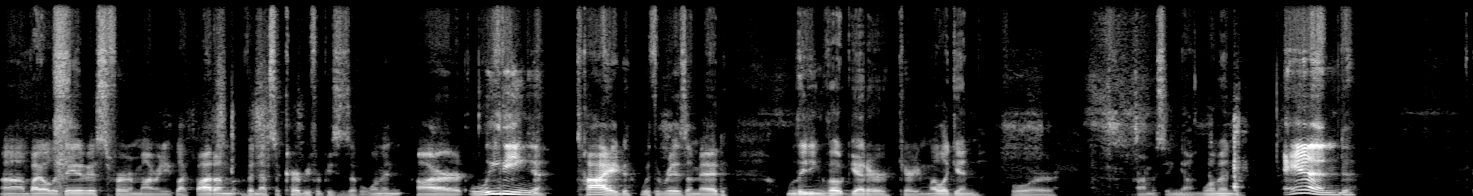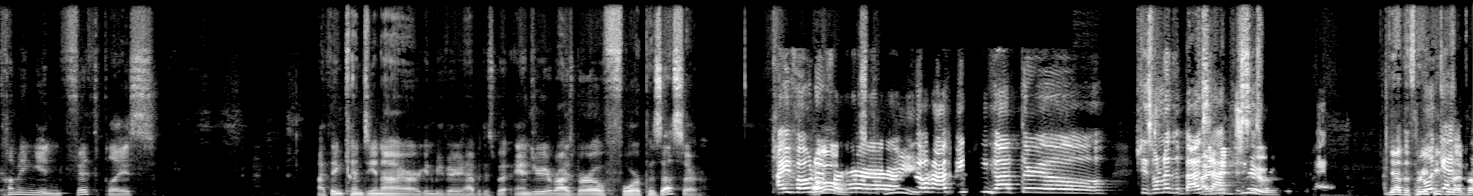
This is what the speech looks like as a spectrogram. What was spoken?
Um, Viola Davis for Rainey Black Bottom, Vanessa Kirby for Pieces of a Woman are leading tied with Riz Ahmed, leading vote getter Carey Mulligan for Promising Young Woman, and coming in fifth place. I think Kenzie and I are going to be very happy with this, but Andrea Riseborough for Possessor. I voted Oh, for her. sweet. I'm so happy she got through. She's one of the best I did too. Yeah, the three Look people that, at vo-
